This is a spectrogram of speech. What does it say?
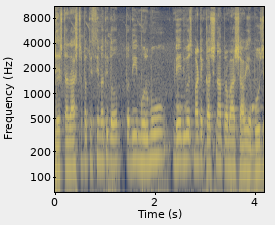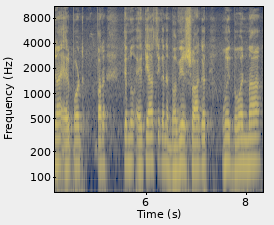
દેશના રાષ્ટ્રપતિ શ્રીમતી દ્રૌપદી મુર્મુ બે દિવસ માટે કચ્છના પ્રવાસ આવ્યા ભુજના એરપોર્ટ પર તેમનું ઐતિહાસિક અને ભવ્ય સ્વાગત. ઉમેદ ભવનમાં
